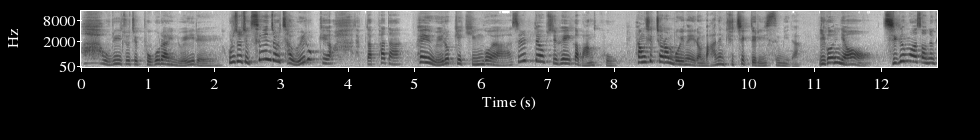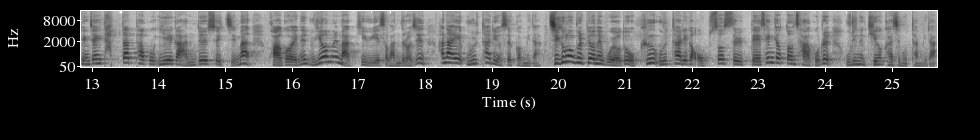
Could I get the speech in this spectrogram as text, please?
아, 우리 조직 보고라인 왜 이래? 우리 조직 승인 절차 왜 이렇게 아, 답답하다. 회의 왜 이렇게 긴 거야? 쓸데없이 회의가 많고 형식처럼 보이는 이런 많은 규칙들이 있습니다. 이건요, 지금 와서는 굉장히 답답하고 이해가 안 될 수 있지만 과거에는 위험을 막기 위해서 만들어진 하나의 울타리였을 겁니다. 지금은 불편해 보여도 그 울타리가 없었을 때 생겼던 사고를 우리는 기억하지 못합니다.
